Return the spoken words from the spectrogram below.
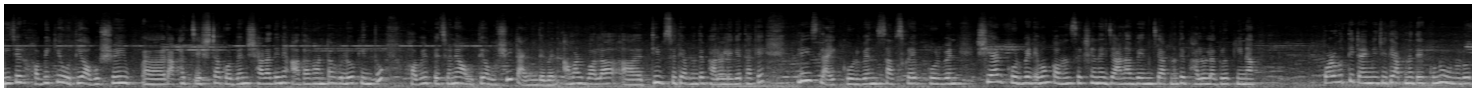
নিজের হবিকে অতি অবশ্যই রাখার চেষ্টা করবেন। সারাদিনে আধা ঘণ্টা হলেও কিন্তু হবির পেছনে অতি অবশ্যই টাইম দেবেন। আমার বলা টিপস যদি আপনাদের ভালো লেগে থাকে প্লিজ লাইক করবেন সাবস্ক্রাইব করবেন শেয়ার করবেন এবং কমেন্ট সেকশানে জানাবেন যে আপনাদের ভালো লাগল কি না পরবর্তী টাইমে যদি আপনাদের কোনো অনুরোধ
